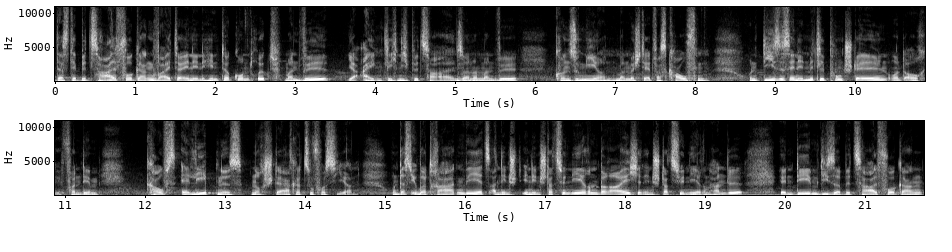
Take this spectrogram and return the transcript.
dass der Bezahlvorgang weiter in den Hintergrund rückt. Man will ja eigentlich nicht bezahlen, sondern man will konsumieren. Man möchte etwas kaufen. Und dieses in den Mittelpunkt stellen und auch von dem Kaufserlebnis noch stärker zu forcieren. Und das übertragen wir jetzt an den, in den stationären Bereich, in den stationären Handel, in dem dieser Bezahlvorgang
